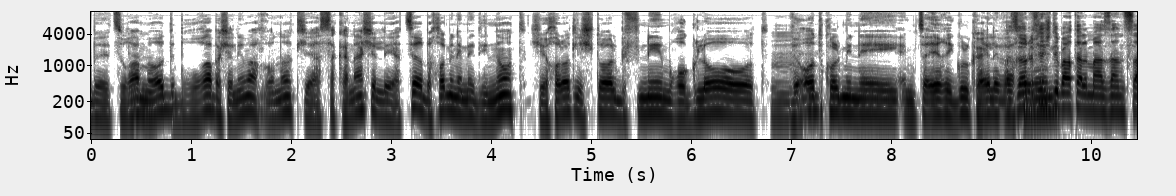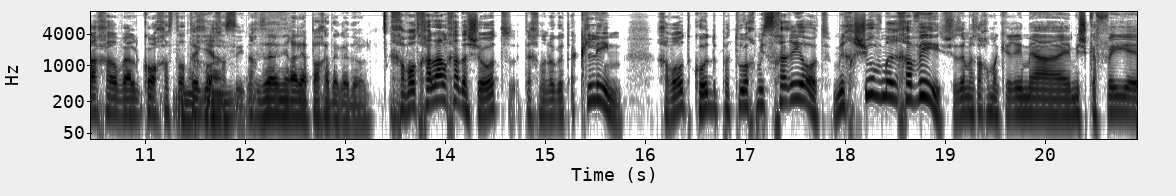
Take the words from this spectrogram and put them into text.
בצורה מאוד ברורה בשנים האחרונות שהסכנה של לייצר בכל מיני מדינות שיכולות לשתול בפנים רוגלות ועוד כל מיני אמצעי ריגול כאלה וזה עוד ואחרים. לפני שדיברת על מאזן סחר ועל כוח אסטרטגי נכון, יחסי. נכון. זה נראה לי הפחד הגדול. חברות חלל חדשות, טכנולוגיות אקלים, חברות קוד פתוח מסחריות, מחשוב מרחבי, שזה מה שאנחנו מכירים מהמשקפי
